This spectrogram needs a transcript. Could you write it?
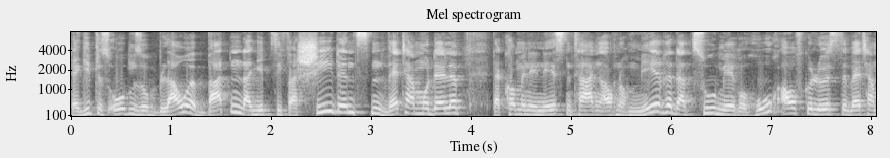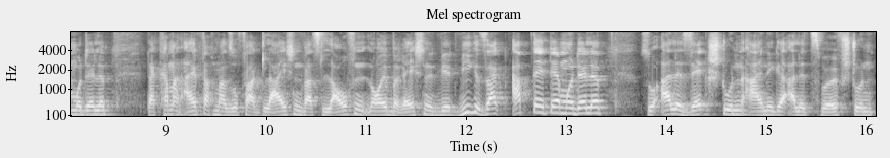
Da gibt es oben so blaue Button, da gibt es die verschiedensten Wettermodelle. Da kommen in den nächsten Tagen auch noch mehrere dazu, mehrere hoch aufgelöste Wettermodelle. Da kann man einfach mal so vergleichen, was laufend neu berechnet wird. Wie gesagt, Update der Modelle, so alle sechs Stunden, einige alle zwölf Stunden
